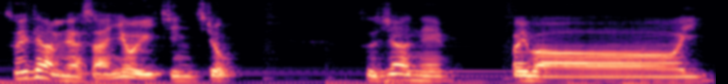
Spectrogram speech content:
それでは皆さん、良い一日を。それじゃあね、バイバーイ。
